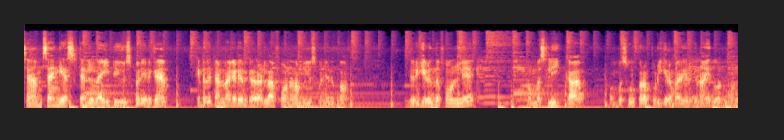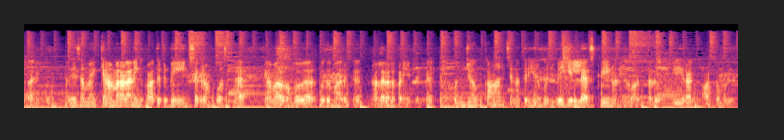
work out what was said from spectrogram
Samsung S ten lite use பண்ணியிருக்கேன். கிட்டத்தட்ட அண்ணா கிட்ட இருக்கிற எல்லா ஃபோனும் நம்ம யூஸ் பண்ணியிருக்கோம். இது வரைக்கும் இருந்த ஃபோன்லேயே ரொம்ப ஸ்லீக்காக ரொம்ப சூப்பராக பிடிக்கிற மாதிரி இருக்குன்னா இது ஒரு ஃபோன் தான் இருக்குது அதே சமயம் கேமராலாம் நீங்கள் பார்த்துட்டு இருப்பீங்க இன்ஸ்டாகிராம் போஸ்ட்டில் கேமரா ரொம்பவே அற்புதமாக இருக்குது நல்ல வேலை பண்ணிகிட்டு இருக்கு. கொஞ்சம் கான்ஸ் என்ன தெரியும்? கொஞ்சம் வெயிலில் ஸ்க்ரீன் வந்து அந்த அளவுக்கு கிளியராக பார்க்க முடியல.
